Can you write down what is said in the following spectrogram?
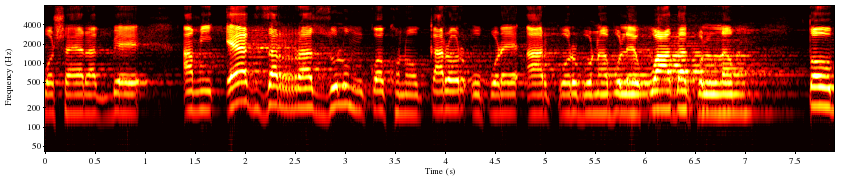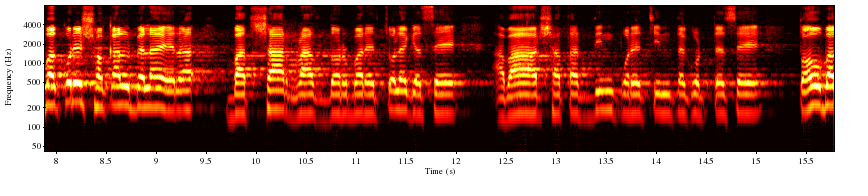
বসায় রাখবে, আমি এক জাররা জুলুম কখনো কারোর উপরে আর করব না বলে ওয়াদা করলাম। তওবা করে সকালবেলায় বাদশার রাজ দরবারে চলে গেছে, আবার সাত আট দিন পরে চিন্তা করতেছে। তওবা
